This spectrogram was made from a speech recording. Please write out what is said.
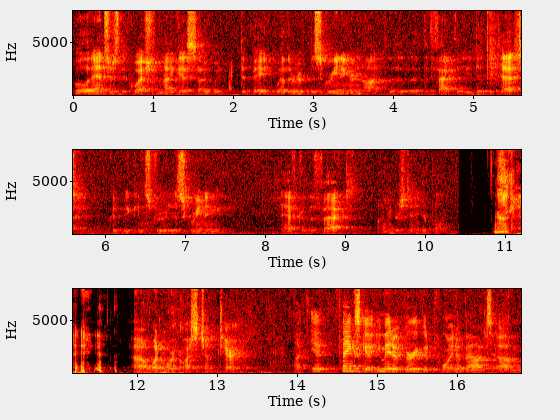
Well, it answers the question. I guess I would debate whether it was screening or not. The, the- the fact that you did the test could be construed as screening after the fact. I understand your point. Okay. Uh, One more question, Terry. Uh, Yeah, thanks, Gil. You made a very good point about um,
